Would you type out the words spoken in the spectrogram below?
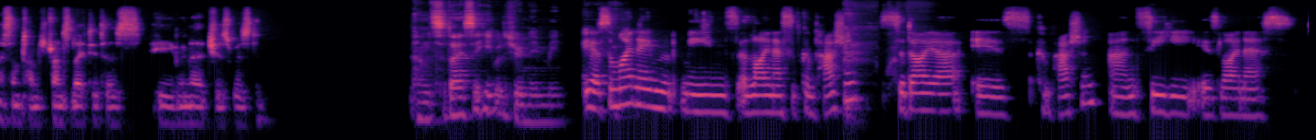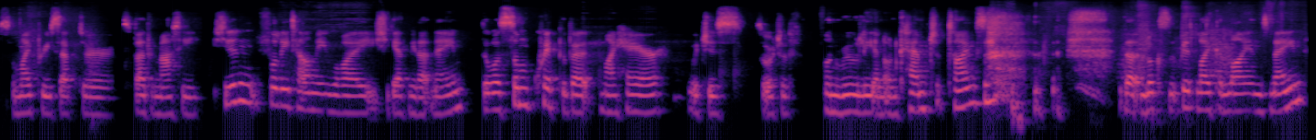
I sometimes translate it as he who nurtures wisdom. And Sadaya what does your name mean? Yeah, so my name means a lioness of compassion. Sadaya is compassion, and Sihi is lioness So my preceptor, Subhadramati, she didn't fully tell me why she gave me that name. There was some quip about my hair, which is sort of unruly and unkempt at times. that looks a bit like a lion's mane.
